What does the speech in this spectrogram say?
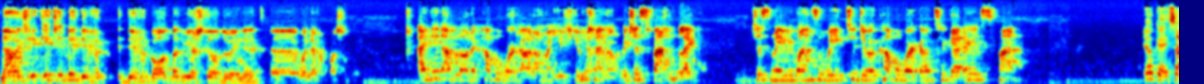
now it's it, it's a bit diff- difficult, but we are still doing it uh, whenever possible. I did upload a couple workout on my YouTube Yeah. channel, which is fun. Like just maybe once a week to do a couple workout together is fun. Okay, so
